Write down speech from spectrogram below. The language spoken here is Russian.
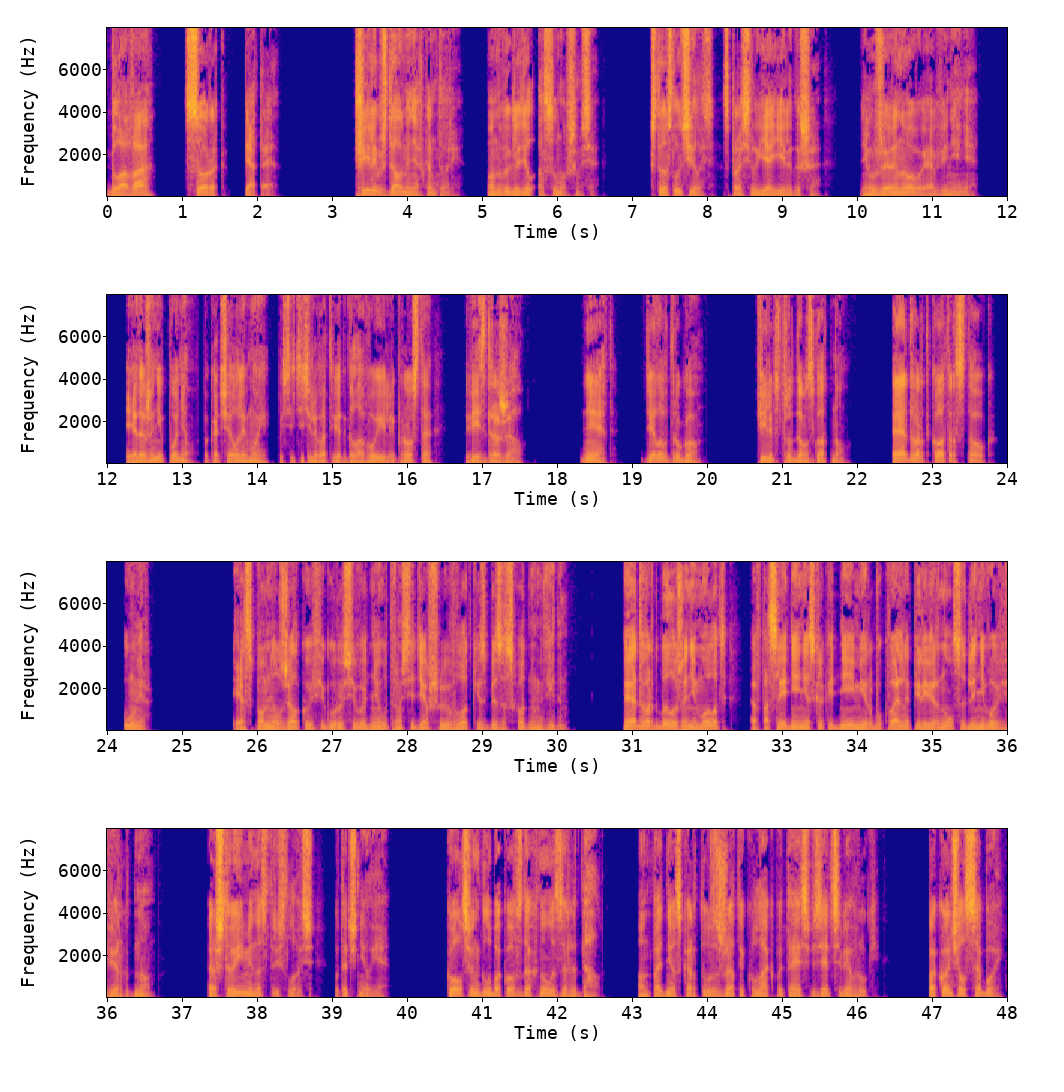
Глава 45. Филипп ждал меня в конторе. Он выглядел осунувшимся. «Что случилось?» — спросил я, еле дыша. «Неужели новые обвинения?» Я даже не понял, покачал ли мой посетитель в ответ головой или просто весь дрожал. «Нет, дело в другом». Филипп с трудом сглотнул. «Эдвард Коттерстоук умер». Я вспомнил жалкую фигуру сегодня утром, сидевшую в лодке с безысходным видом. Эдвард был уже не молод, а в последние несколько дней мир буквально перевернулся для него вверх дном. «А что именно стряслось?» — уточнил я. Колсвин глубоко вздохнул и зарыдал. Он поднес к рту сжатый кулак, пытаясь взять себя в руки. «Покончил с собой.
